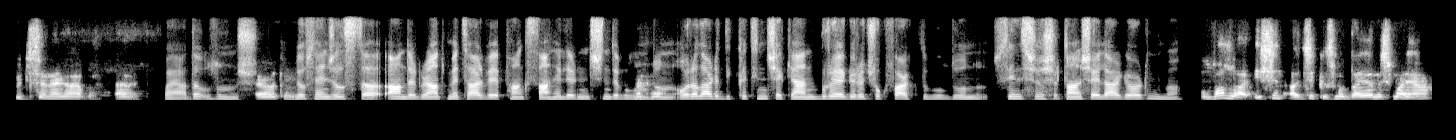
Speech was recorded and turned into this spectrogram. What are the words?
Üç sene galiba, evet. Bayağı da uzunmuş. Evet, evet. Los Angeles'ta underground metal ve punk sahnelerinin içinde bulundun. Oralarda dikkatini çeken, buraya göre çok farklı bulduğun, seni şaşırtan şeyler gördün mü? Valla işin acı kısmı dayanışma ya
